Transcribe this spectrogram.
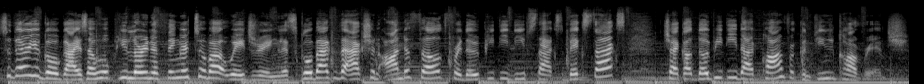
So there you go, guys. I hope you learned a thing or two about wagering. Let's go back to the action on the felt for WPT Deep Stacks Big Stacks. Check out WPT.com for continued coverage.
